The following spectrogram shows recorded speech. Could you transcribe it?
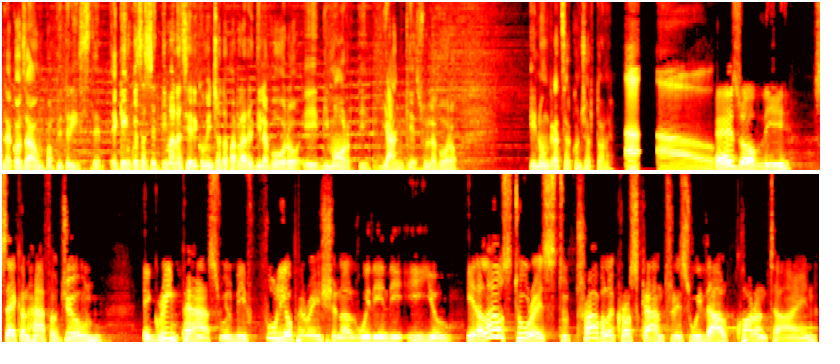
la cosa un po' più triste, è che in questa settimana si è ricominciato a parlare di lavoro e di morti bianche sul lavoro. E non grazie al concertone. Uh-oh. As of the second half of June, a green pass will be fully operational within the EU. It allows tourists to travel across countries without quarantine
